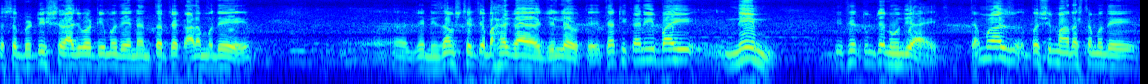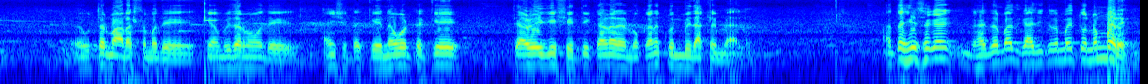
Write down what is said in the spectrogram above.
जसं ब्रिटिश राजवटीमध्ये नंतरच्या काळामध्ये जे निजाम स्टेटच्या बाहेर गा जिल्हे होते त्या ठिकाणी बाई नेम तिथे तुमच्या नोंदी आहेत. त्यामुळे आज पश्चिम महाराष्ट्रामध्ये उत्तर महाराष्ट्रामध्ये किंवा विदर्भामध्ये ऐंशी टक्के नव्वद टक्के त्यावेळी जी शेती करणाऱ्या लोकांना कुणबी दाखले मिळालं. आता हे सगळ्या हैदराबाद गाजीकरमध्ये तो नंबर आहे.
